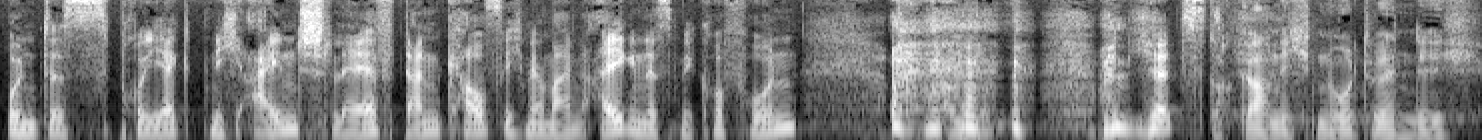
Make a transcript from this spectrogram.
und das Projekt nicht einschläft, dann kaufe ich mir mein eigenes Mikrofon. und jetzt. Ist doch gar nicht notwendig.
